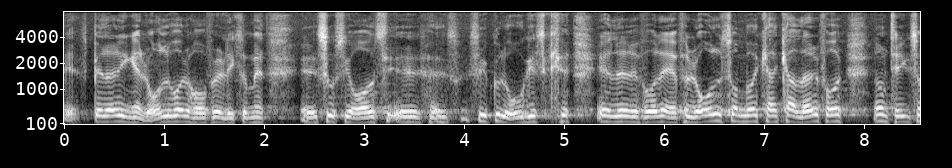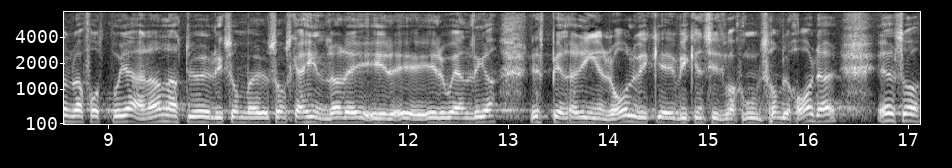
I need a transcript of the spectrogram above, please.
det spelar ingen roll vad du har för liksom en social, eh, psykologisk eh, eller vad det är för roll som man kan kalla det för. Någonting som du har fått på hjärnan att du liksom, som ska hindra dig i, i, det oändliga. Det spelar ingen roll vilken, vilken situation som du har där alltså,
